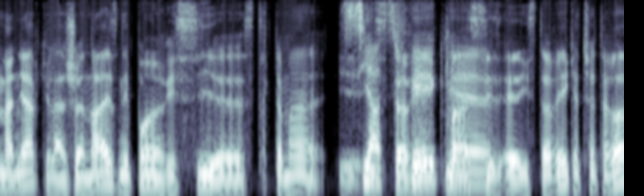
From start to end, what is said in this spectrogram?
manière que la Genèse n'est pas un récit euh, strictement historiquement, euh, historique, etc.,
